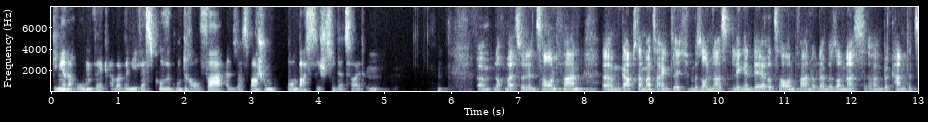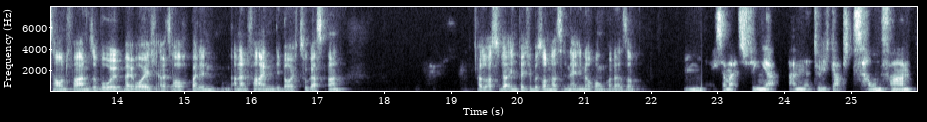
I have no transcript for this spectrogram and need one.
ging ja nach oben weg, aber wenn die Westkurve gut drauf war, also das war schon bombastisch zu der Zeit. Mhm. Ähm, Nochmal zu den Zaunfahren. Ähm, Gab es damals eigentlich besonders legendäre Zaunfahren oder besonders äh, bekannte Zaunfahren, sowohl bei euch als auch bei den anderen Vereinen, die bei euch zu Gast waren? Also hast du da irgendwelche besonders in Erinnerung oder so? Ich sag mal, es fing ja an, natürlich gab es Zaunfahren,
